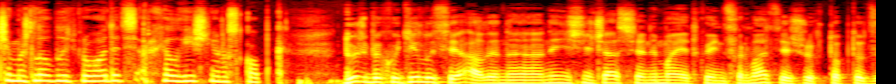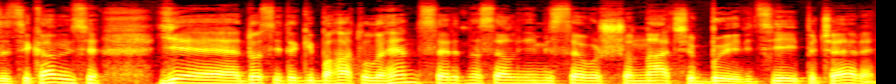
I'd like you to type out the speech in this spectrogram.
Чи можливо будуть проводитись археологічні розкопки? Дуже би хотілося, але на нинішній час ще немає такої інформації, що хто б тут зацікавився. Є досить таки багато легенд серед населення місцевого, що наче би від цієї печери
